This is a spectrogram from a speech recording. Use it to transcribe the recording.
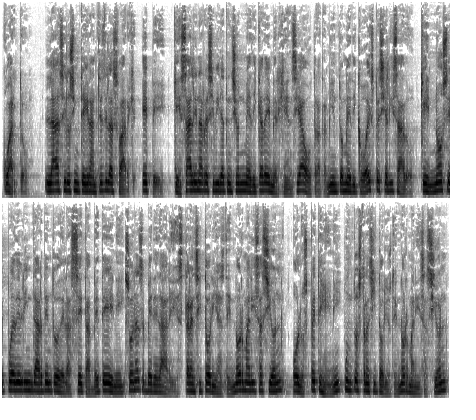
Cuarto, las y los integrantes de las FARC-EP que salen a recibir atención médica de emergencia o tratamiento médico especializado que no se puede brindar dentro de las ZBTN, zonas veredales transitorias de normalización o los PTN, puntos transitorios de normalización,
